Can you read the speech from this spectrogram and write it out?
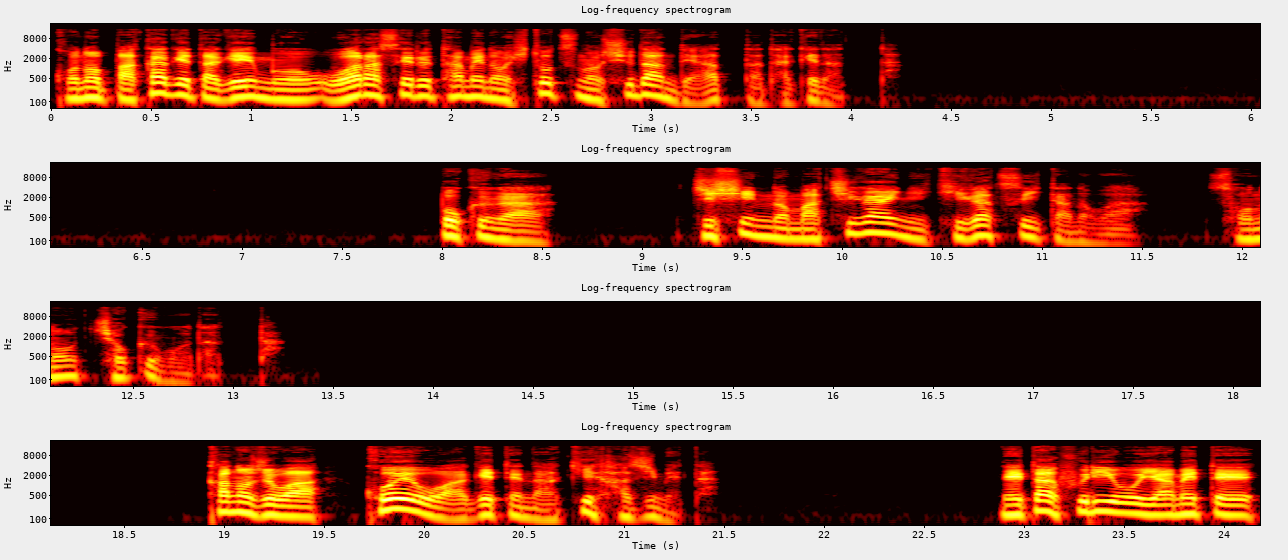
この馬鹿げたゲームを終わらせるための一つの手段であっただけだった。僕が自身の間違いに気がついたのはその直後だった。彼女は声を上げて泣き始めた。寝たふりをやめて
